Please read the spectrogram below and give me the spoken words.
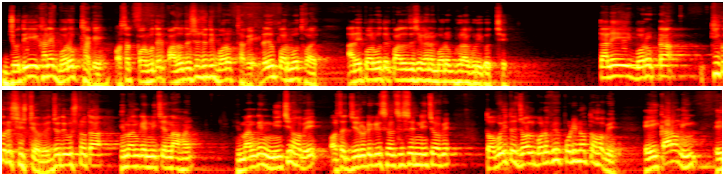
যদি এখানে বরফ থাকে, অর্থাৎ পর্বতের পাদদেশে যদি বরফ থাকে, এটা যদি পর্বত হয়, আর এই পর্বতের পাদদেশে এখানে বরফ ঘোরাঘুরি করছে, তাহলে এই বরফটা কি করে সৃষ্টি হবে? যদি উষ্ণতা হিমাঙ্কের নিচে না হয়, হিমাঙ্কের নিচে হবে, অর্থাৎ জিরো ডিগ্রি সেলসিয়াসের নিচে হবে তবেই তো জল বরফে পরিণত হবে। এই কারণেই এই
